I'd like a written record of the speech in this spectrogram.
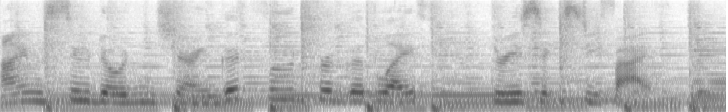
I'm Sue Doeden sharing good food for good life 365.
